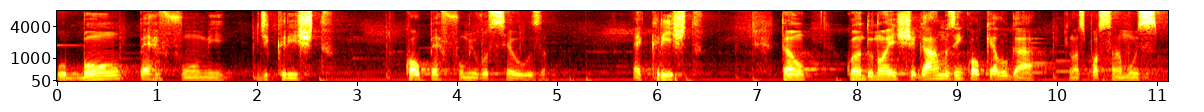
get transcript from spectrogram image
o bom perfume de Cristo. Qual perfume você usa? É Cristo. Então, quando nós chegarmos em qualquer lugar, que nós possamos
